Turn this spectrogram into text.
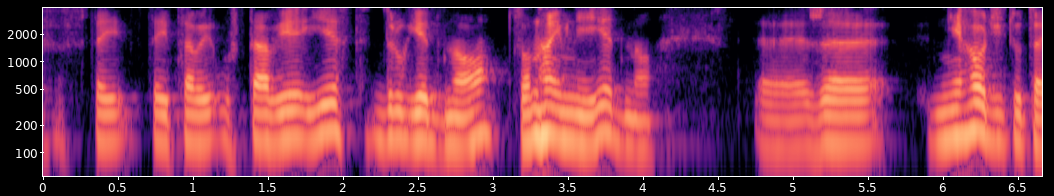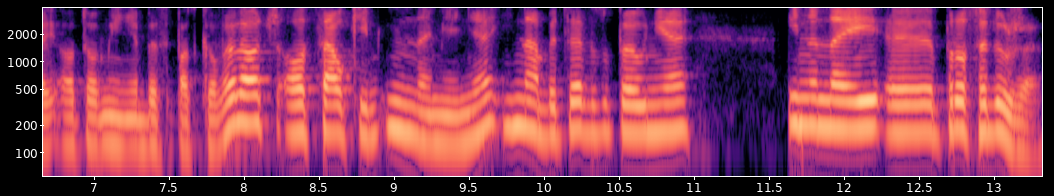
w tej, w tej całej ustawie jest drugie dno, co najmniej jedno, e, że nie chodzi tutaj o to mienie bezspadkowe, lecz o całkiem inne mienie i nabyte w zupełnie innej procedurze,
